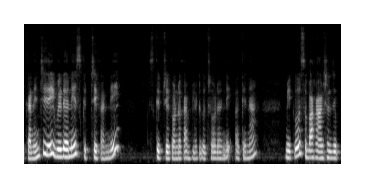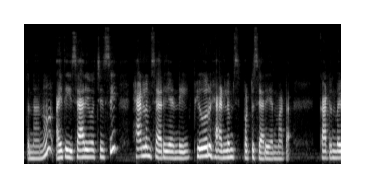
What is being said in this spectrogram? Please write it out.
ఇక్కడ నుంచి ఈ వీడియోని స్కిప్ చేయకండి. స్కిప్ చేయకుండా కంప్లీట్గా చూడండి. ఓకేనా? మీకు శుభాకాంక్షలు చెప్తున్నాను. అయితే ఈ శారీ వచ్చేసి హ్యాండ్లూమ్ శారీ అండి. ప్యూర్ హ్యాండ్లూమ్స్ పట్టు శారీ అనమాట కాటన్ బై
